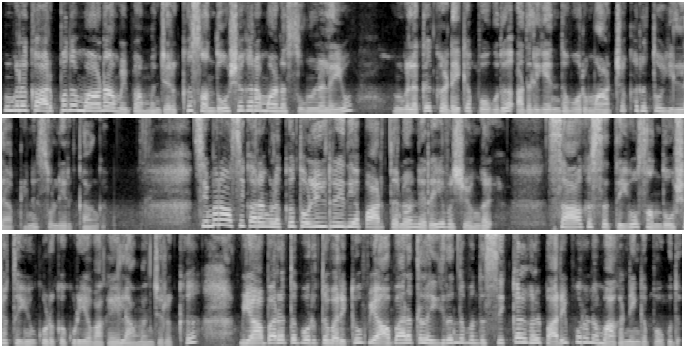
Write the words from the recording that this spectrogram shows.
உங்களுக்கு அற்புதமான அமைப்பு அமைஞ்சிருக்கு. சந்தோஷகரமான சூழ்நிலையும் உங்களுக்கு கிடைக்க போகுது. அதில் எந்த ஒரு மாற்று கருத்தும் இல்லை அப்படின்னு சொல்லியிருக்காங்க. சிம்மராசிக்காரங்களுக்கு தொழில் ரீதியாக பார்த்தோன்னா நிறைய விஷயங்கள். சாகசத்தையும் சந்தோஷத்தையும் கொடுக்கக்கூடிய வகையில் அமைஞ்சிருக்கு. வியாபாரத்தை பொறுத்த வரைக்கும் வியாபாரத்தில் இருந்து வந்த சிக்கல்கள் பரிபூரணமாக நீங்கள் போகுது.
